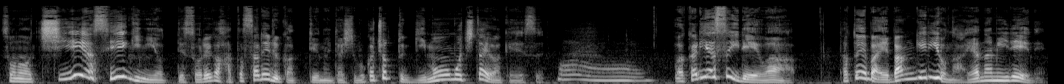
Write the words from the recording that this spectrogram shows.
その知恵や正義によってそれが果たされるかっていうのに対して僕はちょっと疑問を持ちたいわけです。わかりやすい例は、例えばエヴァンゲリオンの綾波レイね。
